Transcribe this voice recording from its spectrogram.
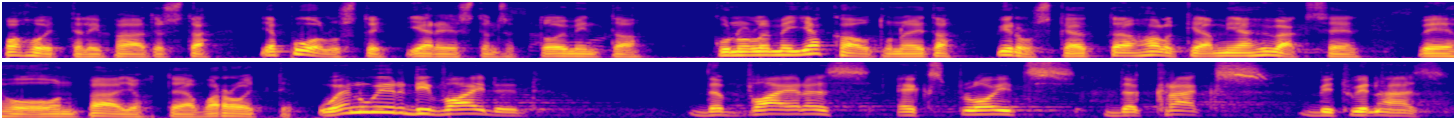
pahoitteli päätöstä ja puolusti järjestönsä toimintaa. Kun olemme jakautuneita, virus käyttää halkeamia hyväkseen, WHOn pääjohtaja varoitti. When we're divided, the virus exploits the cracks between us.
